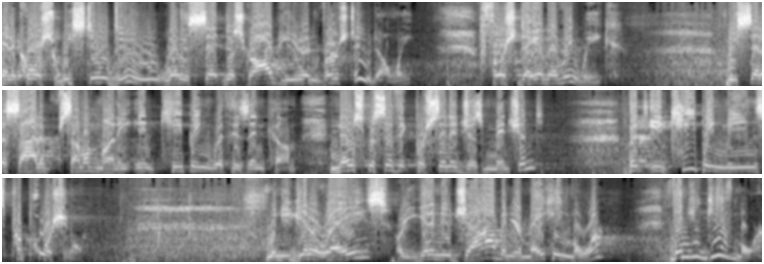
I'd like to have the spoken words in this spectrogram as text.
And of course, we still do what is set, described here in verse 2, don't we? First day of every week, we set aside a sum of money in keeping with his income. No specific percentage is mentioned, but in keeping means proportional. When you get a raise or you get a new job and you're making more, then you give more.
